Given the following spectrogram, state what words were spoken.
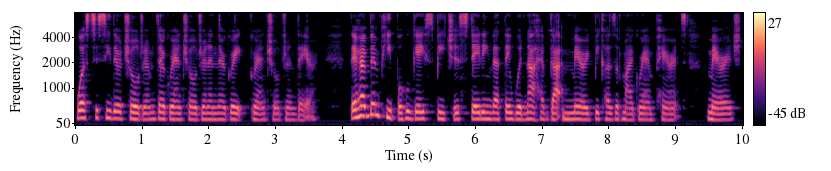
was to see their children, their grandchildren, and their great grandchildren there. There have been people who gave speeches stating that they would not have gotten married because of my grandparents' marriage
